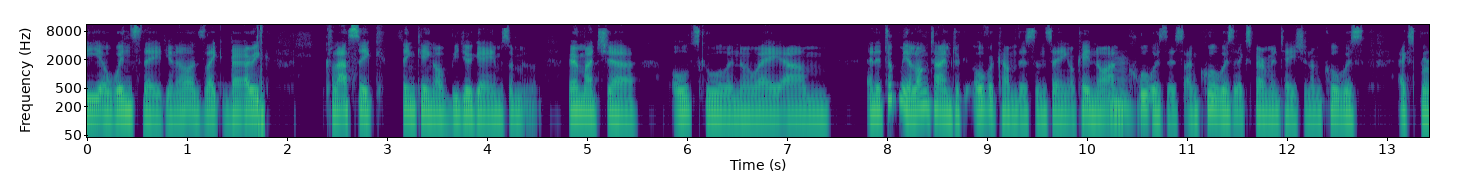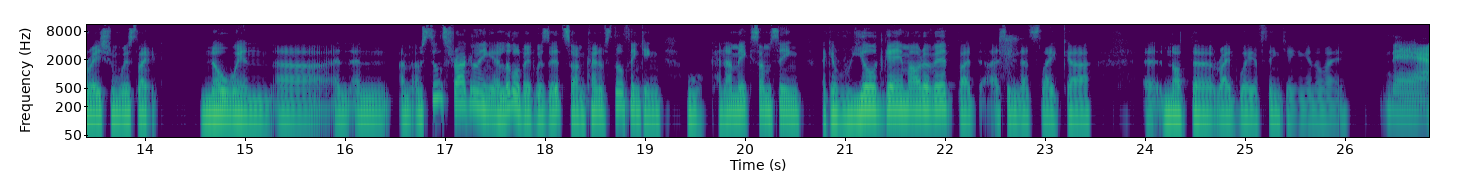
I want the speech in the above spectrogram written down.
be a win state you know? It's like very classic thinking of video games. Um, very much uh, old school in a way um and it took me a long time to overcome this and saying okay no i'm Mm. cool with this. I'm cool with experimentation. I'm cool with exploration with like no win uh and and I'm, I'm still struggling a little bit with it so i'm kind of still thinking Ooh, can i make something like a real game out of it but i think that's like uh, uh not the right way of thinking in a way Nah,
